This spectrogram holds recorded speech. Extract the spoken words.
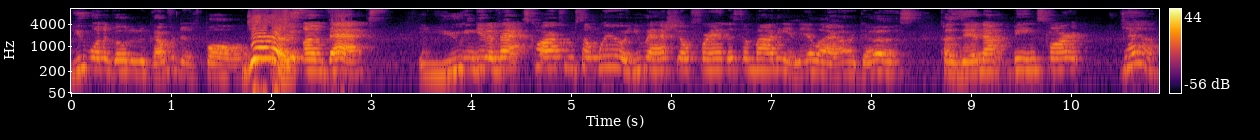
you want to go to the governor's ball. Yes. You're unvaxxed. You can get a vax card from somewhere, or you ask your friend or somebody, and they're like, I guess, because they're not being smart. Yeah.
